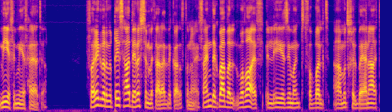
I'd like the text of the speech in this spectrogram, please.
100% في حياتها. فنقدر نقيس هذا نفس المثال على الذكاء الاصطناعي. فعندك بعض الوظائف اللي هي زي ما أنت تفضلت آه، مدخل بيانات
